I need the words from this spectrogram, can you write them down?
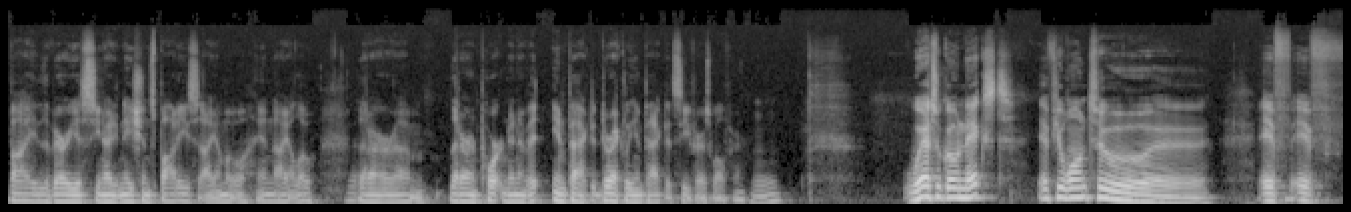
by the various United Nations bodies, IMO and ILO, that are um, that are important and have impacted directly impacted seafarers' welfare. where to go next if you want to uh, if if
